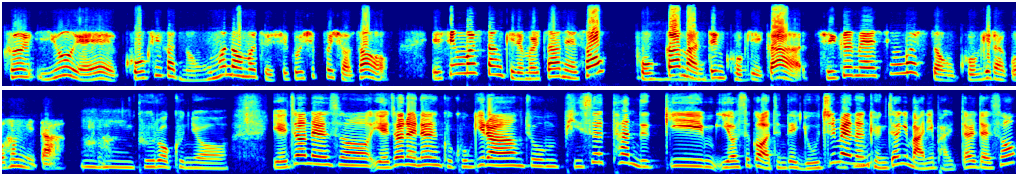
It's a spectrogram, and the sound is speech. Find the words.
그 이후에 고기가 너무너무 드시고 싶으셔서 이 식물성 기름을 짜내서 볶아 만든 고기가 지금의 식물성 고기라고 합니다. 음, 그렇군요. 예전에서, 예전에는 그 고기랑 좀 비슷한 느낌이었을 것 같은데 요즘에는 음. 굉장히 많이 발달돼서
